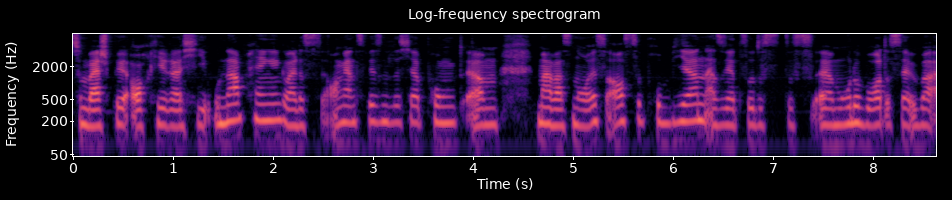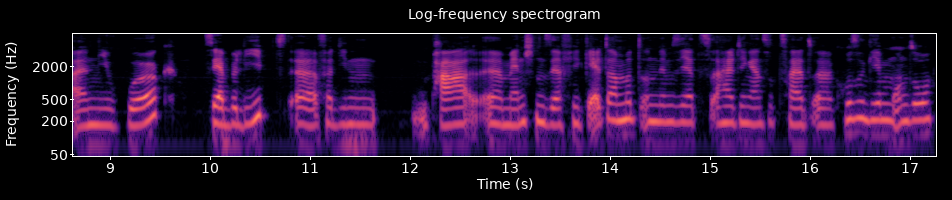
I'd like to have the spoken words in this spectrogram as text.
zum Beispiel auch Hierarchie unabhängig, weil das ist auch ein ganz wesentlicher Punkt, ähm, mal was Neues auszuprobieren. Also jetzt so das, das äh, Modewort ist ja überall New Work, sehr beliebt, äh, verdienen ein paar äh, Menschen sehr viel Geld damit, indem sie jetzt halt die ganze Zeit äh, Kurse geben und so.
